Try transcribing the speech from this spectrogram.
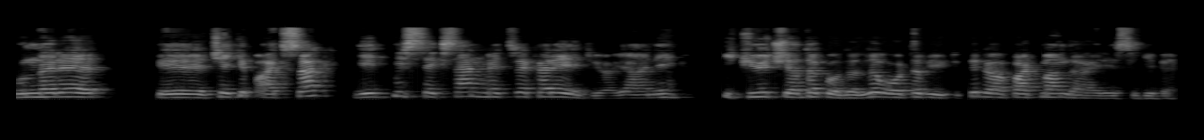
Bunları e, çekip açsak 70-80 metrekare ediyor. Yani 2-3 yatak odalı orta büyüklükte bir apartman dairesi gibi.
